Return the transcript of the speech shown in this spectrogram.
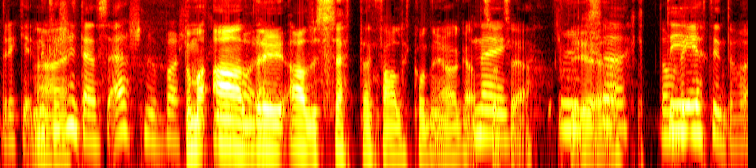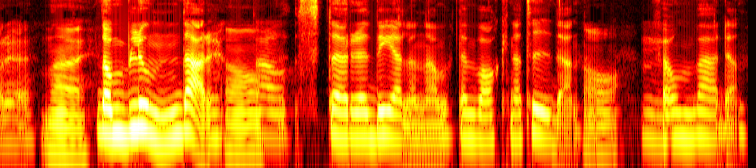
dricker. Det Nej. kanske inte ens är snubbar. de har aldrig, aldrig sett en falkon i ögat så Nej. att säga. Det exakt. De Det, vet inte vad det är. Nej. de blundar Ja. Större delen av den vakna tiden Ja. Mm. för omvärlden.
